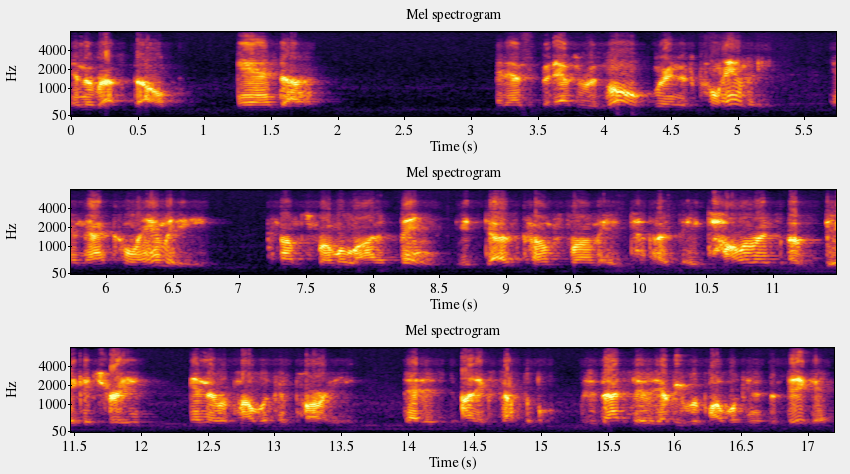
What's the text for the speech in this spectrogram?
in the Rust Belt. And, uh, and as, but as a result, we're in this calamity. And that calamity comes from a lot of things. It does come from a, a, a tolerance of bigotry in the Republican Party that is unacceptable. Which is not to say that every Republican is a bigot.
